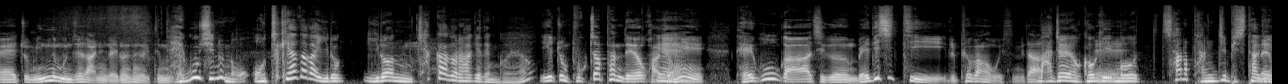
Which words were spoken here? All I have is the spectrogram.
에 좀 있는 문제가 아닌가 이런 생각이 듭니다. 대구시는 어- 어떻게 하다가 이런, 이런 착각을 하게 된 거예요? 이게 좀 복잡한데요, 과정이. 예. 대구가 지금 메디시티를 표방하고 있습니다. 맞아요. 거기 예. 뭐 산업 단지 비슷하게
